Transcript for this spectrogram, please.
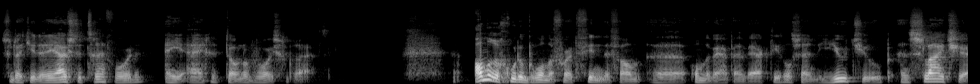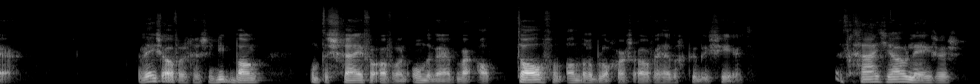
zodat je de juiste trefwoorden en je eigen tone of voice gebruikt. Andere goede bronnen voor het vinden van uh, onderwerpen en werktitels zijn YouTube en SlideShare. Wees overigens niet bang om te schrijven over een onderwerp waar al tal van andere bloggers over hebben gepubliceerd. Het gaat jouw lezers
